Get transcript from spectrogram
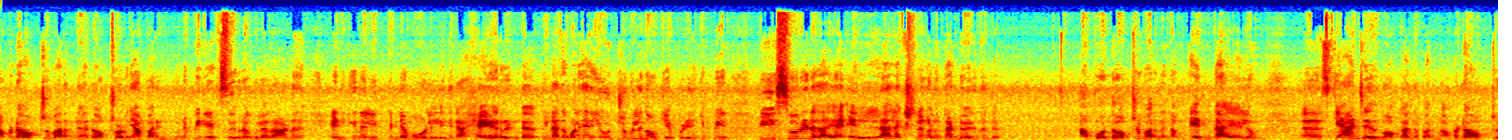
അപ്പോൾ ഡോക്ടർ പറഞ്ഞ് ഡോക്ടറോട് ഞാൻ പറഞ്ഞു ഇങ്ങനെ പീരിയഡ്സ് ഇറഗുലർ ആണ്. എനിക്കിങ്ങനെ ലിപ്പിന്റെ മുകളിൽ ഇങ്ങനെ ഹെയർ ഉണ്ട്. പിന്നെ അതുപോലെ ഞാൻ യൂട്യൂബിൽ നോക്കിയപ്പോഴും എനിക്ക് പി പീസൂരിയുടേതായ എല്ലാ ലക്ഷണങ്ങളും കണ്ടുവരുന്നുണ്ട്. അപ്പോൾ ഡോക്ടർ പറഞ്ഞു നമുക്ക് എന്തായാലും സ്കാൻ ചെയ്ത് നോക്കാമെന്ന് പറഞ്ഞു. അപ്പോൾ ഡോക്ടർ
